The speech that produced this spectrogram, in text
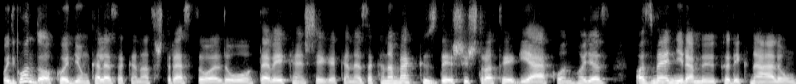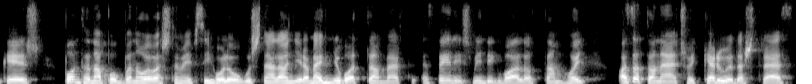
Hogy gondolkodjunk el ezeken a stresszoldó tevékenységeken, ezeken a megküzdési stratégiákon, hogy az, az mennyire működik nálunk, és pont a napokban olvastam egy pszichológusnál, annyira megnyugodtam, mert ezt én is mindig vallottam, hogy az a tanács, hogy kerüld a stresszt,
